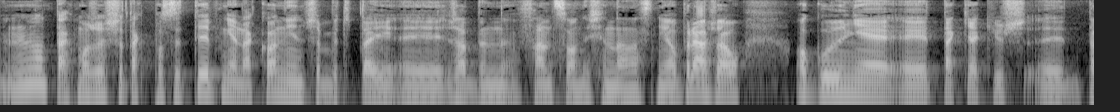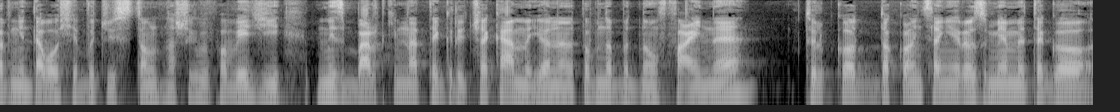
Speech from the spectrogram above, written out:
No tak, może jeszcze tak pozytywnie na koniec, żeby tutaj y, żaden fan Sony się na nas nie obrażał. Ogólnie, y, tak jak już y, pewnie dało się wyczuć stąd naszych wypowiedzi, my z Bartkiem na te gry czekamy i one na pewno będą fajne, tylko do końca nie rozumiemy tego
